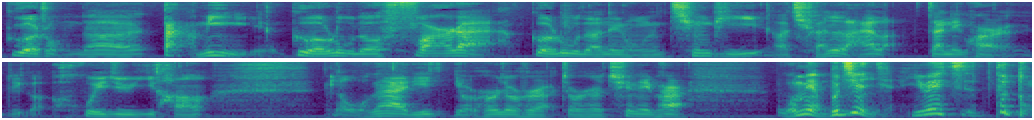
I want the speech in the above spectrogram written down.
各种的大蜜，各路的富二代，各路的那种青皮啊，全来了，在那块儿这个汇聚一堂。那我跟艾迪有时候就是就是去那片儿，我们也不进去，因为不懂，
